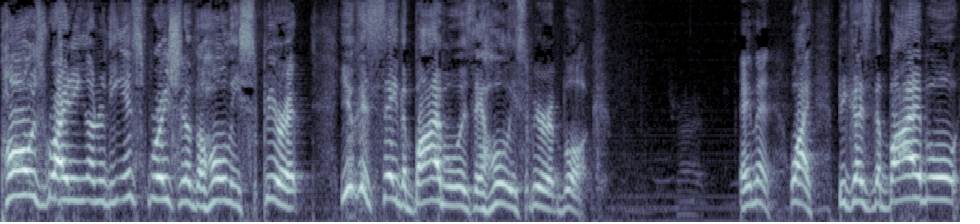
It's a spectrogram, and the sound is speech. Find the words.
Paul is writing under the inspiration of the Holy Spirit. You could say the Bible is a Holy Spirit book. Amen. Why? Because the Bible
